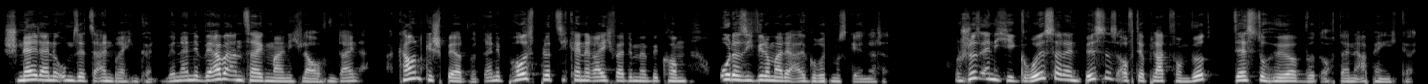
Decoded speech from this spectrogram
schnell deine Umsätze einbrechen können. Wenn deine Werbeanzeigen mal nicht laufen, dein Account gesperrt wird, deine Posts plötzlich keine Reichweite mehr bekommen oder sich wieder mal der Algorithmus geändert hat. Und schlussendlich, je größer dein Business auf der Plattform wird, desto höher wird auch deine Abhängigkeit.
